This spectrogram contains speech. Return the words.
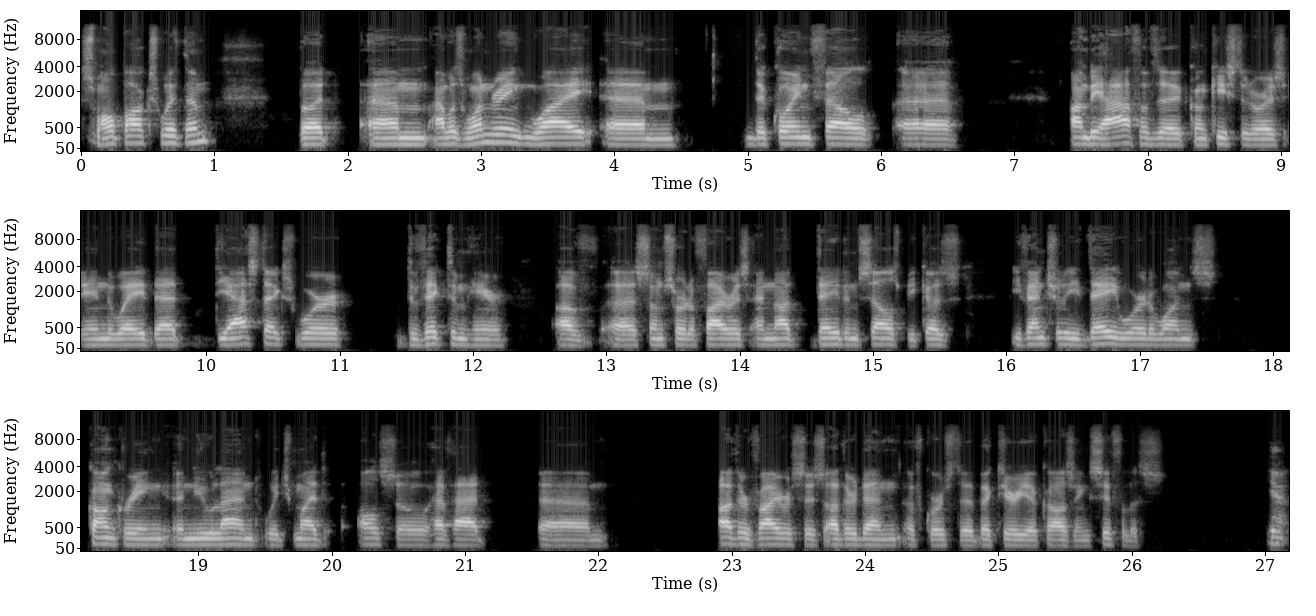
smallpox with them. But um, I was wondering why um, the coin fell uh, on behalf of the conquistadors in the way that the Aztecs were the victim here of uh, some sort of virus and not they themselves because eventually they were the ones conquering a new land which might also have had um, other viruses other than of course the bacteria causing syphilis yeah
